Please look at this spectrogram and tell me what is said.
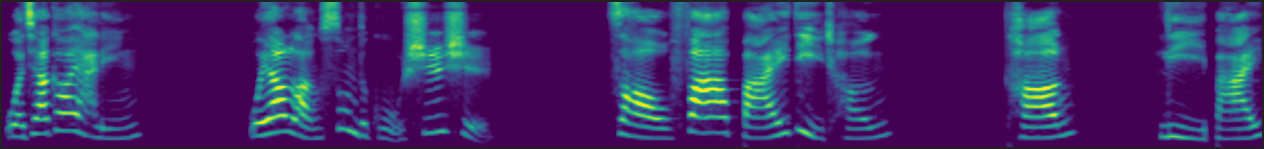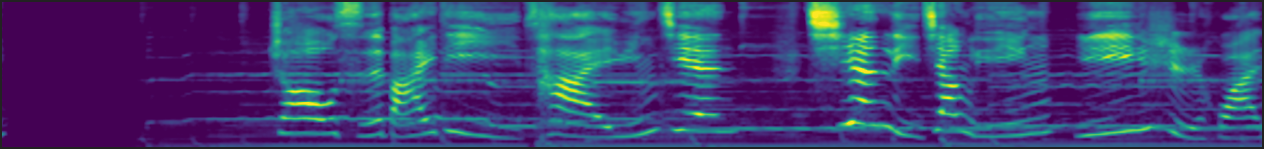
我叫高雅玲，我要朗诵的古诗是《早发白帝城》，唐·李白。朝辞白帝彩云间，千里江陵一日还。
